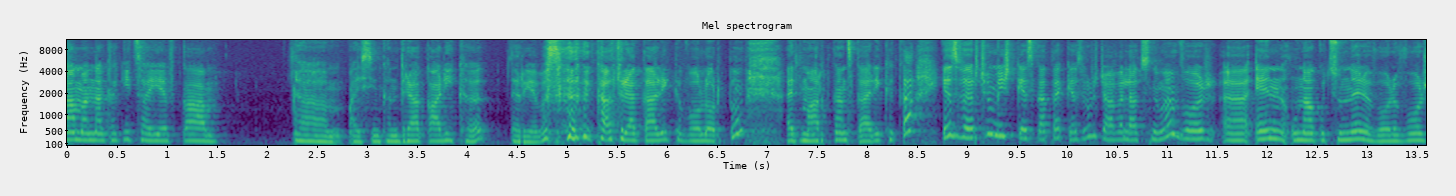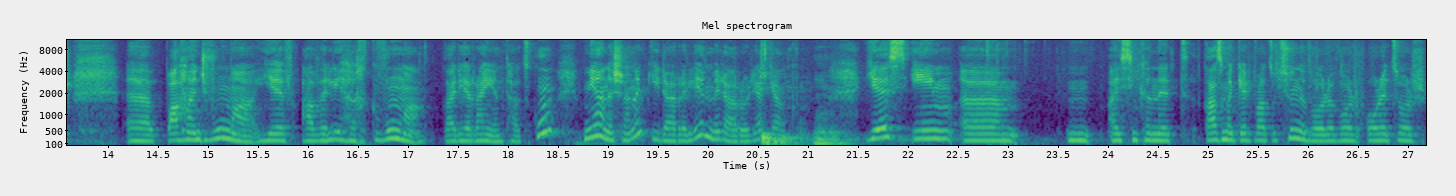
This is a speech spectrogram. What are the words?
ժամանակակից է եւ կա այսինքն դրա կարիքը դեռևս կադրակարիքը ոլորտում այդ մարդկանց կարիքը կա ես վերջում միշտ կեսկատակ կեսրուրջ ավելացնում եմ որ այն ունակությունները որը որ պահանջվում է եւ ավելի հղկվում է կարիերայի ընթացքում միանշանակ կիրառելի են մեր առօրյա կյանքում ես իմ այսինքն այդ կազմակերպվածությունը որը որ օրեցօր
